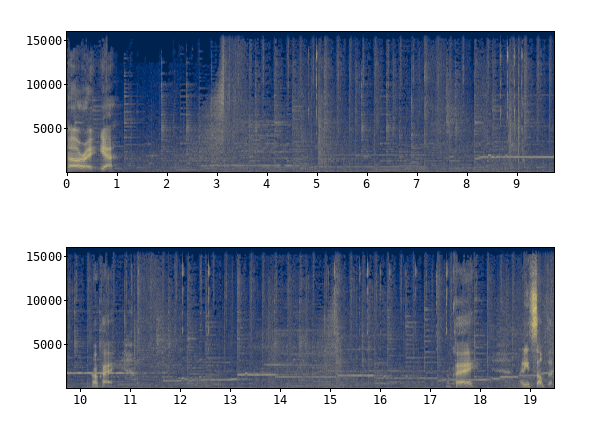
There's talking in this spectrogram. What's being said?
Uh, Alright, yeah. Okay. Okay. I need something.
